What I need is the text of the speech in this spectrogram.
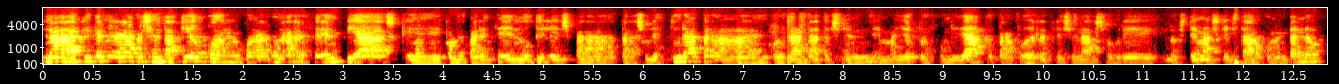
Nada, aquí termino la presentación con, algunas referencias que, me parecen útiles para, su lectura, para encontrar datos en, mayor profundidad o para poder reflexionar sobre los temas que he estado comentando.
